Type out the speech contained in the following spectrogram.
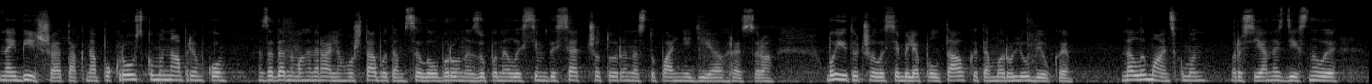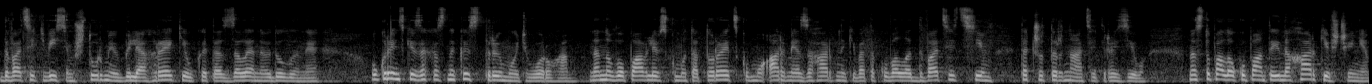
Найбільше атак на Покровському напрямку. За даними Генерального штабу, там сили оборони зупинили 74 наступальні дії агресора. Бої точилися біля Полтавки та Миролюбівки. На Лиманському росіяни здійснили 28 штурмів біля Греківки та Зеленої долини. Українські захисники стримують ворога. На Новопавлівському та Турецькому армія загарбників атакувала 27 та 14 разів. Наступали окупанти і на Харківщині.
